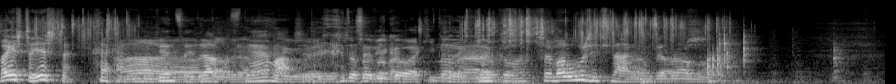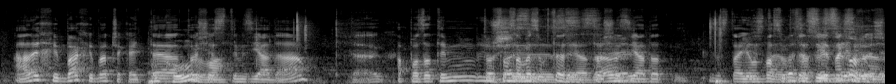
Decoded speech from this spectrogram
A jeszcze, jeszcze! A, Więcej, dobra. nie ma. To są wilkołaki, No, tak. no. Tylko trzeba użyć na No nim. wiadomo. Ale chyba, chyba, czekaj, te, to się z tym zjada. Tak. A poza tym To już się są same sukcesy. zjada. To się zjada. Zostają dwa sukcesy, jedna korzyść.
